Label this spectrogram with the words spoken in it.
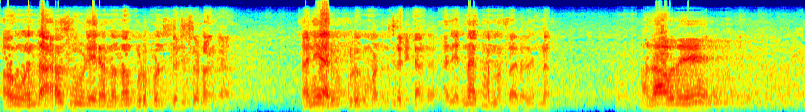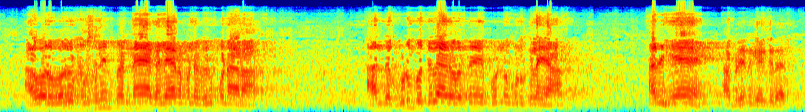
அவங்க வந்து அரசு ஊழியர் இருந்தால் தான் கொடுப்பேன்னு சொல்லி சொன்னாங்க. தனியாருக்கு கொடுக்க மாட்டேன்னு சொல்லிட்டாங்க. அது என்ன காரணம் சார்? அது என்ன? அதாவது அவர் ஒரு முஸ்லீம் பெண்ணை கல்யாணம் பண்ண விரும்பினாராம். அந்த குடும்பத்தில் அதை வந்து பொண்ணு கொடுக்கலையாம். அது ஏன்? அப்படின்னு கேட்குறாரு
